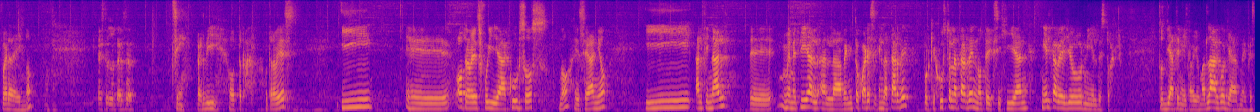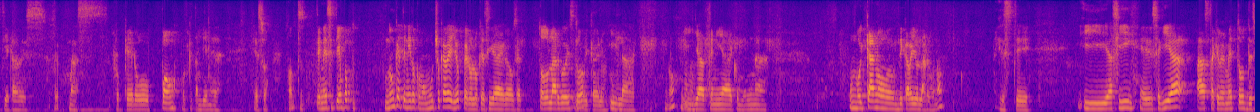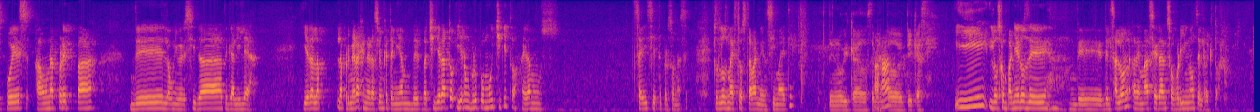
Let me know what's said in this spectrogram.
fuera de ahí, ¿no? Esta es la tercera. Sí, perdí otra, otra vez. Y eh, otra vez fui a cursos, ¿no? Ese año. Y al final eh, me metí al- a, la Benito Juárez en la tarde, porque justo en la tarde no te exigían ni el cabello ni el vestuario. Entonces ya tenía el cabello más largo, ya me vestía cada vez más rockero punk, porque también era eso. ¿no? Entonces, en ese tiempo pues, nunca he tenido como mucho cabello, pero lo que hacía era, o sea, todo largo esto y la, ¿no? Y ya tenía como una un moicano de cabello largo, ¿no? Este y así eh, seguía hasta que me meto después a una prepa de la Universidad Galilea. Y era la, la primera generación que tenían de bachillerato y era un grupo muy chiquito, éramos seis, siete personas. Entonces los maestros estaban encima de ti. Te Tenían ubicados también Ajá. todo de ti casi. Y los compañeros de, de- del salón además eran sobrinos del rector.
